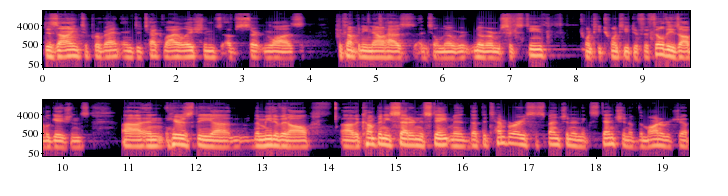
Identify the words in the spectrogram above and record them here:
designed to prevent and detect violations of certain laws. The company now has until November 16th, 2020 to fulfill these obligations. Uh, and here's the, uh, the meat of it all. Uh, the company said in a statement that the temporary suspension and extension of the monitorship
